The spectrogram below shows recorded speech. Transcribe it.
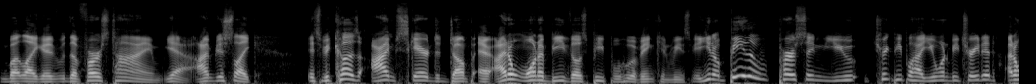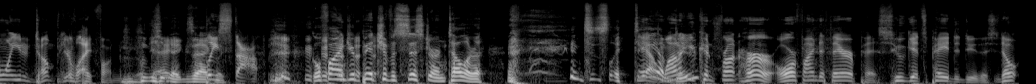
But like it- the first time, yeah, I'm just like, it's because I'm scared to dump. I don't want to be those people who have inconvenienced me. You know, be the person you treat people how you want to be treated. I don't want you to dump your life on me. Yeah, exactly. Please stop. Go find your bitch of a sister and tell her. Just like, damn, yeah, why don't you confront her or find a therapist who gets paid to do this? You don't.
